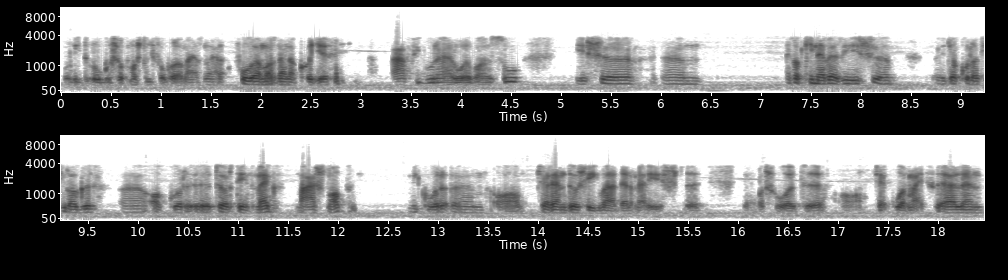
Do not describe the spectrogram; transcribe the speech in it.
politológusok most úgy fogalmaznának, fogalmaznának hogy áfiguráról van szó, és ez a kinevezés gyakorlatilag akkor történt meg másnap, mikor a cseh vádemelést javasolt a cseh kormányfő ellen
